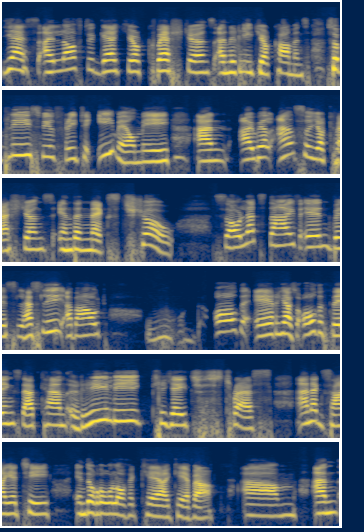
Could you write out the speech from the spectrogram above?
Yes, I love to get your questions and read your comments. So please feel free to email me and I will answer your questions in the next show. So let's dive in with Leslie about all the areas, all the things that can really create stress and anxiety in the role of a caregiver. Um, and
